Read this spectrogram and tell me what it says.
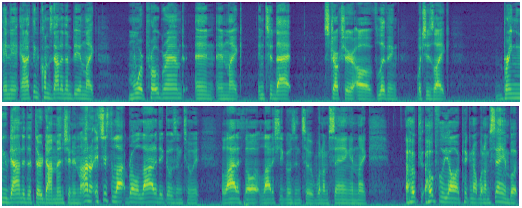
and it, and I think it comes down to them being like more programmed and and like into that structure of living, which is like bringing you down to the third dimension. And I don't. It's just a lot, bro. A lot of it goes into it. A lot of thought. A lot of shit goes into what I'm saying. And like, I hope hopefully y'all are picking up what I'm saying. But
